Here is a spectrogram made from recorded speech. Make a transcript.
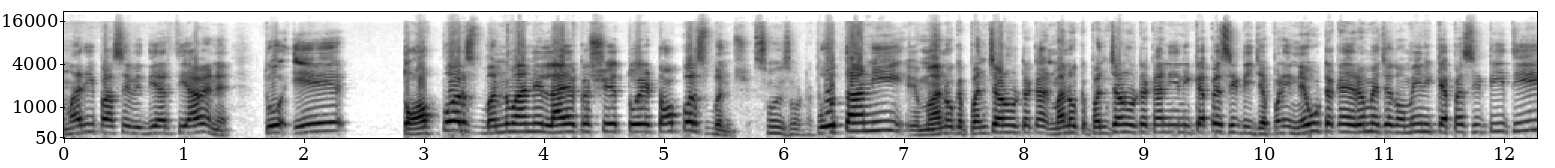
અમારી પાસે વિદ્યાર્થી આવે ને તો એ ટોપર્સ બનવાને લાયક હશે તો એ ટોપર્સ બનશે. પોતાની માનો કે પંચાણું ટકા માનો કે પંચાણું ટકાની એની કેપેસિટી છે પણ એ નેવું ટકા એ રમે છે તો અમે એની કેપેસિટીથી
